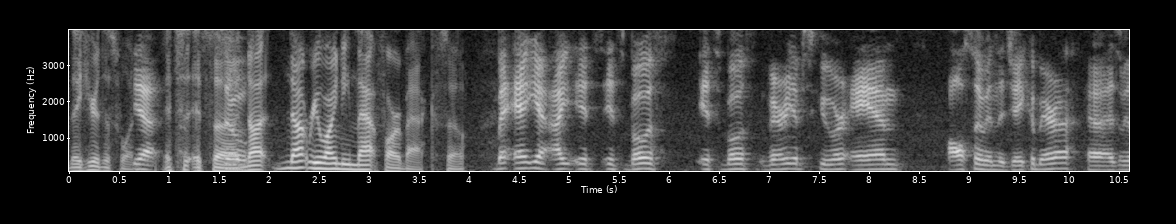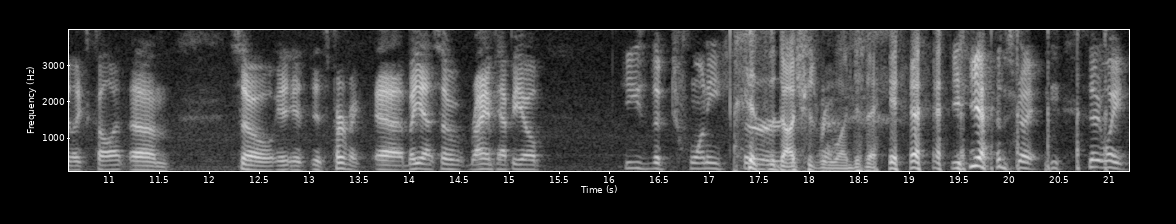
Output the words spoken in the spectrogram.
They hear this one. Yeah. It's it's uh, So- not not rewinding that far back. So But uh, yeah, I it's it's both it's both very obscure and also in the Jacob era, uh, as we like to call it. Um, so it, it's it's perfect. Uh, but yeah, so Ryan Pepiot, he's the twenty third. it's the Dodgers rewind today. yeah, that's right. Wait,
